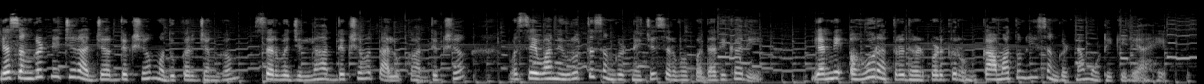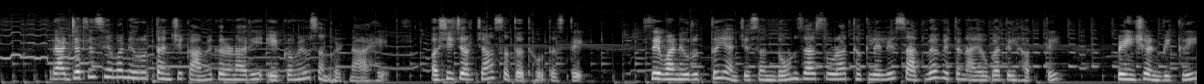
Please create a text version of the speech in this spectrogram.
या संघटनेचे राज्याध्यक्ष मधुकर जंगम सर्व जिल्हा अध्यक्ष व तालुका अध्यक्ष व सेवानिवृत्त संघटनेचे सर्व पदाधिकारी यांनी अहोरात्र धडपड करून कामातून ही संघटना मोठी केली आहे. राज्यातील सेवानिवृत्तांची कामे करणारी एकमेव संघटना आहे अशी चर्चा सतत होत असते. सेवानिवृत्त यांचे सन दोन हजार सोळा थकलेले सातव्या वेतन आयोगातील हप्ते पेन्शन विक्री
